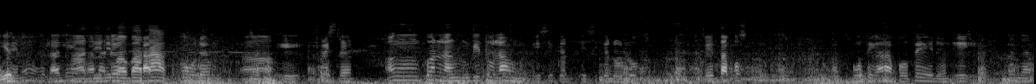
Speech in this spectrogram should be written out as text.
Yun. Ah, ano, di doon, babatak. tak- Oo, doon. Ah. I-press doon. Ang kuan lang dito lang isika isikadulo. Eh tapos puti ka na, puti doon. Eh, ganyan.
